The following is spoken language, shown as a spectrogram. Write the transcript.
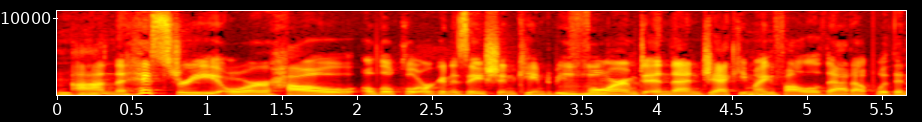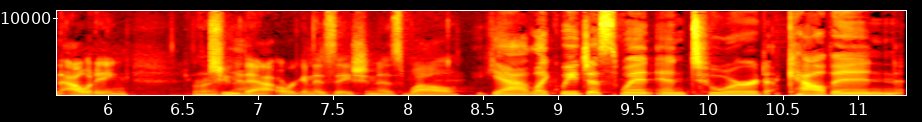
Mm-hmm. on the history or how a local organization came to be formed. And then Jaci might follow that up with an outing Right. to. Yeah. that organization as well. Yeah, like we just went and toured Calvin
